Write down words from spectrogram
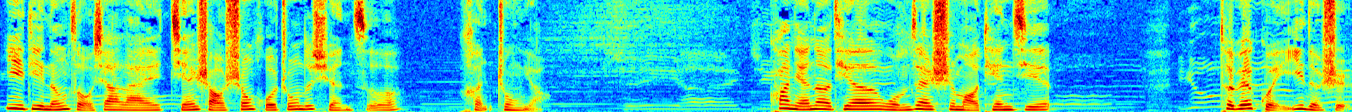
异地能走下来，减少生活中的选择很重要。跨年那天，我们在世贸天阶。特别诡异的是，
